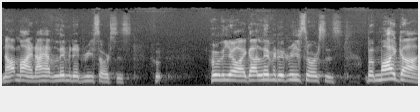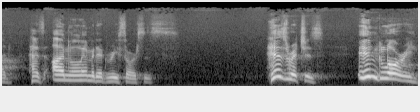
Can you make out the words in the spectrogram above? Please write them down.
Not mine, I have limited resources. Julio, I got limited resources. But my God has unlimited resources. His riches in glory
